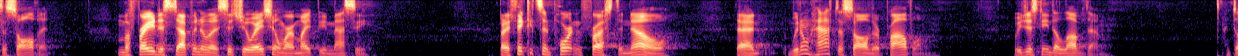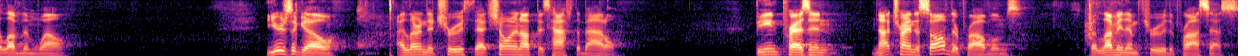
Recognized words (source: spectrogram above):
to solve it. I'm afraid to step into a situation where it might be messy. But I think it's important for us to know that we don't have to solve their problem. We just need to love them and to love them well. Years ago, I learned the truth that showing up is half the battle. Being present, not trying to solve their problems, but loving them through the process.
